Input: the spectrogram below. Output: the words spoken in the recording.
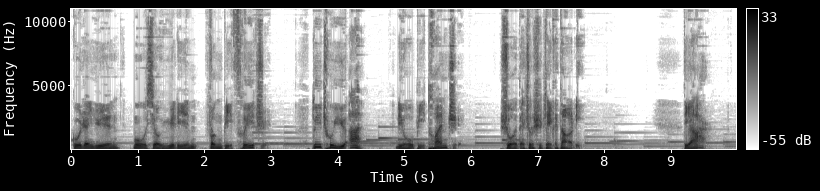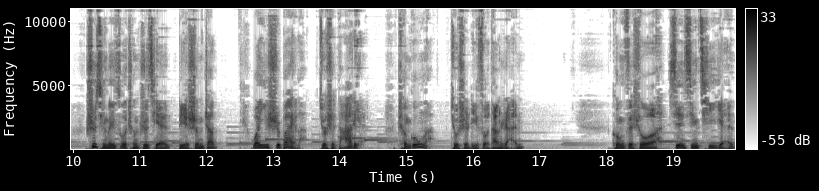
古人云：“木秀于林，风必摧之；堆出于岸，流必湍之。”说的正是这个道理。第二，事情没做成之前别声张，万一失败了就是打脸，成功了就是理所当然。孔子说：“先行其言，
